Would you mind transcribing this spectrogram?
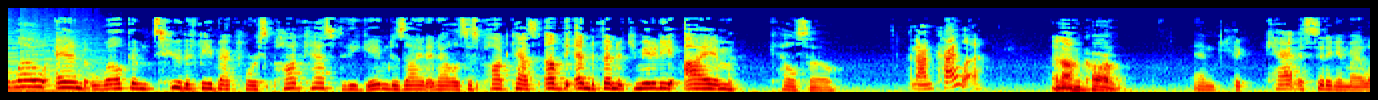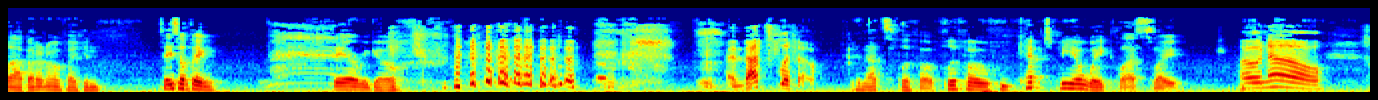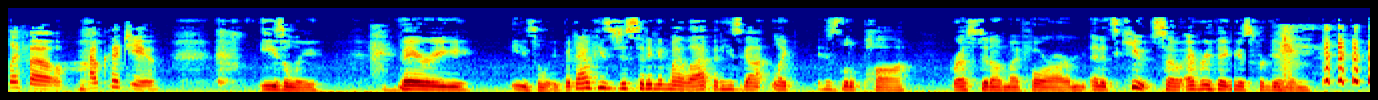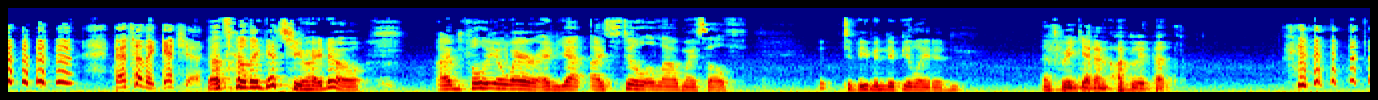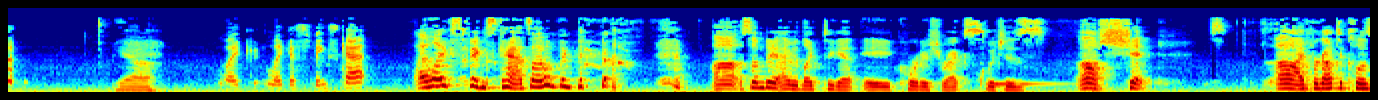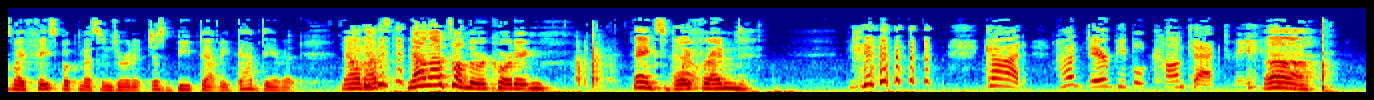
Hello and welcome to the Feedback Force podcast, the game design analysis podcast of the End Defender community. I am Kelso. And I'm Kyla. And I'm Carl. And the cat is sitting in my lap. I don't know if I can say something. There we go. and that's Fliffo. And that's Fliffo. Fliffo, who kept me awake last night. Oh no. Fliffo, how could you? Easily. Very easily. But now he's just sitting in my lap and he's got like his little paw rested on my forearm and it's cute, so everything is forgiven. That's how they get you. That's how they get you, I know. I'm fully aware and yet I still allow myself to be manipulated. That's where you get an ugly pet. Yeah. Like, like a sphynx cat? I like Sphynx cats. I don't think they're. uh, someday I would like to get a Cornish Rex, which is. Oh shit! Oh, I forgot to close my Facebook Messenger and it just beeped at me. God damn it! Now that's now that's on the recording. Thanks, boyfriend. God, how dare people contact me? Ah,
